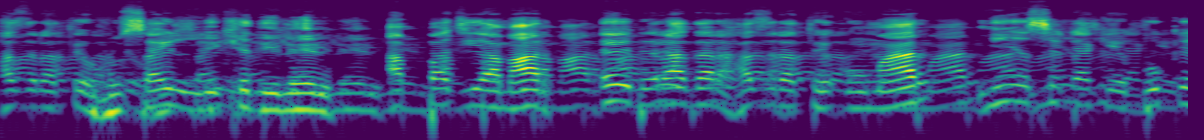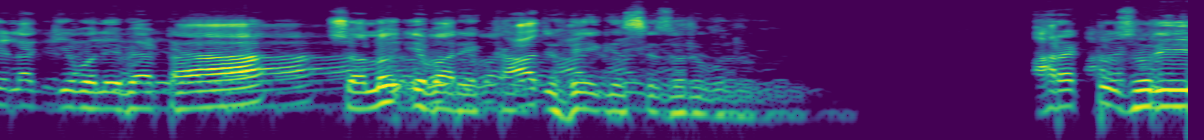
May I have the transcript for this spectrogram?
হযরতে হুসাইন লিখে দিলেন। আব্বাজি আমার এই বেরাদার হযরতে উমার নিয়ে সেটাকে বুকে লাগিয়ে বলে বেটা চলো এবারে কাজ হয়ে গেছে জোরে বলুন। আর একটু জোরে।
